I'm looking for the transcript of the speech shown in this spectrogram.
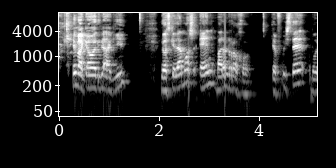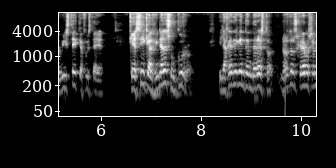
que me acabo de tirar aquí, nos quedamos en Barón Rojo. Te fuiste, volviste y te fuiste que sí, que al final es un curro. Y la gente tiene que entender esto. Nosotros queremos ser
